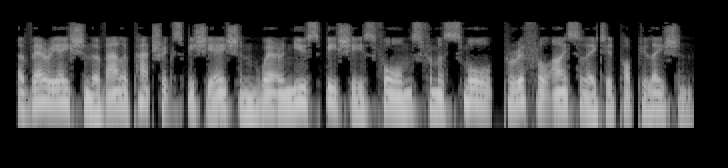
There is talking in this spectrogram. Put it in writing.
a variation of allopatric speciation where a new species forms from a small, peripheral isolated population.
